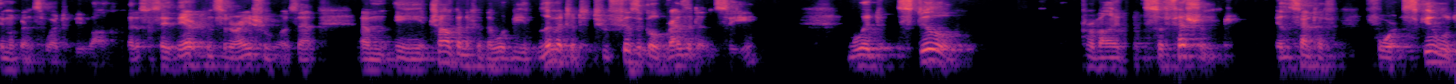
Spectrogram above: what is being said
immigrants were to be welcome. That is to say, their consideration was that um, a child benefit that would be limited to physical residency would still provide sufficient incentive for skilled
